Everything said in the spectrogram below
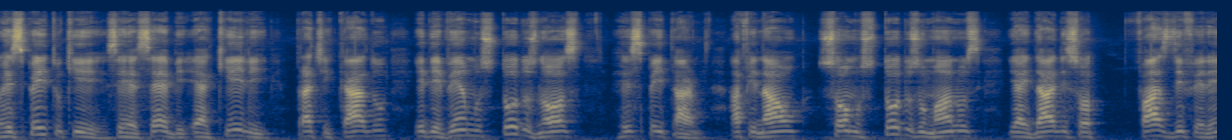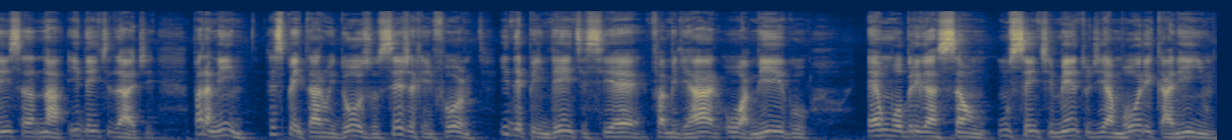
O respeito que se recebe é aquele praticado e devemos todos nós respeitar. Afinal, somos todos humanos e a idade só faz diferença na identidade. Para mim, respeitar um idoso, seja quem for, independente se é familiar ou amigo, é uma obrigação, um sentimento de amor e carinho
